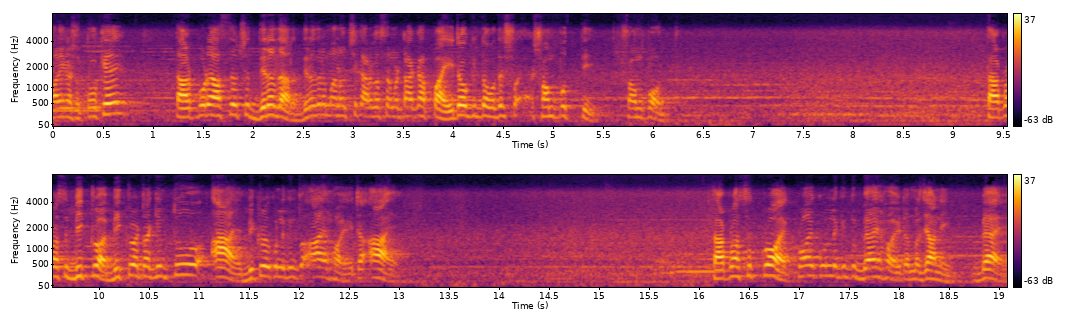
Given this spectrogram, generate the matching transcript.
মালিকানা সত্য, ওকে? তারপরে আসছে হচ্ছে দেনাদার। দেনাদার মানে হচ্ছে কারও কাছে আমরা টাকা পাই, এটাও কিন্তু আমাদের সম্পত্তি, সম্পদ। তারপর আছে বিক্রয়। বিক্রয়টা কিন্তু আয়। বিক্রয় করলে কিন্তু আয় হয়, এটা আয়। তারপর আছে ক্রয়। ক্রয় করলে কিন্তু ব্যয় হয়, এটা আমরা জানি, ব্যয়।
